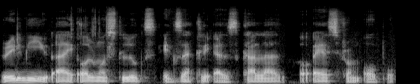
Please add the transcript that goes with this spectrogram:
Realme UI almost looks exactly as Color OS from Oppo.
